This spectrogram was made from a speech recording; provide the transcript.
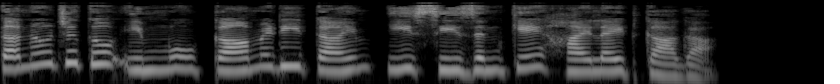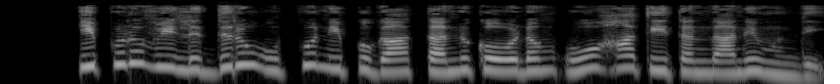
తనూజతో ఇమ్ము కామెడీ టైం ఈ సీజన్కే హైలైట్ కాగా. ఇప్పుడు వీళ్ళిద్దరూ ఉప్పు నిప్పుగా తన్నుకోవడం ఊహాతీతంగానే ఉంది.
